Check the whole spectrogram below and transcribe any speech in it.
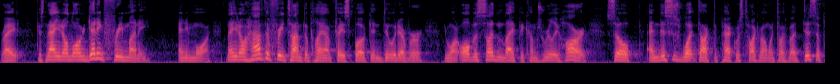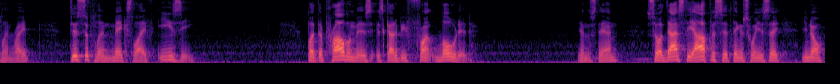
right? Because now you're no longer getting free money anymore. Now you don't have the free time to play on Facebook and do whatever you want. All of a sudden, life becomes really hard. So, and this is what Dr. Peck was talking about when we talked about discipline, right? Discipline makes life easy. But the problem is, it's got to be front loaded. You understand? So that's the opposite thing. So when you say, you know,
